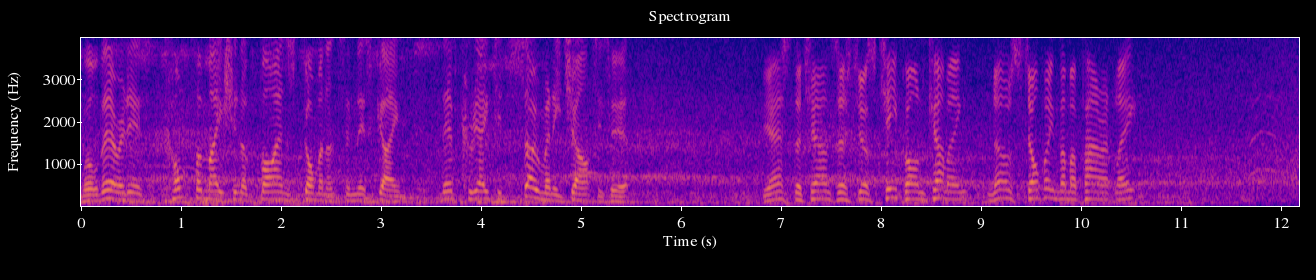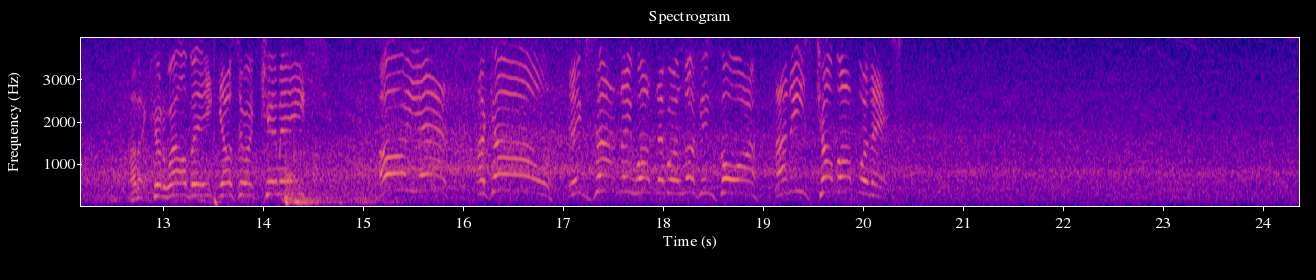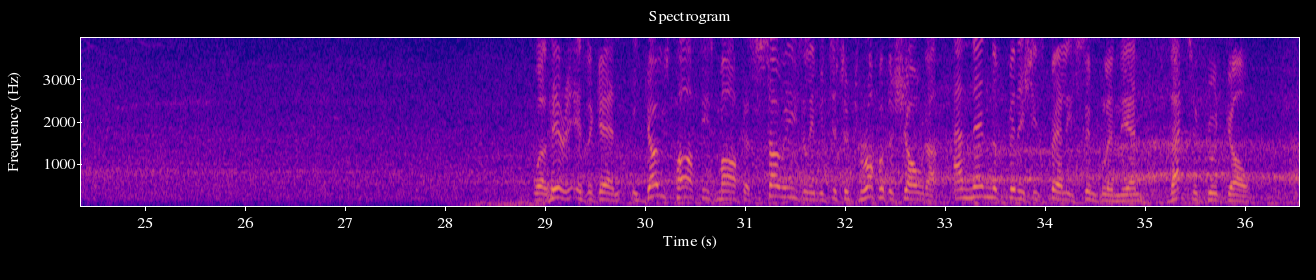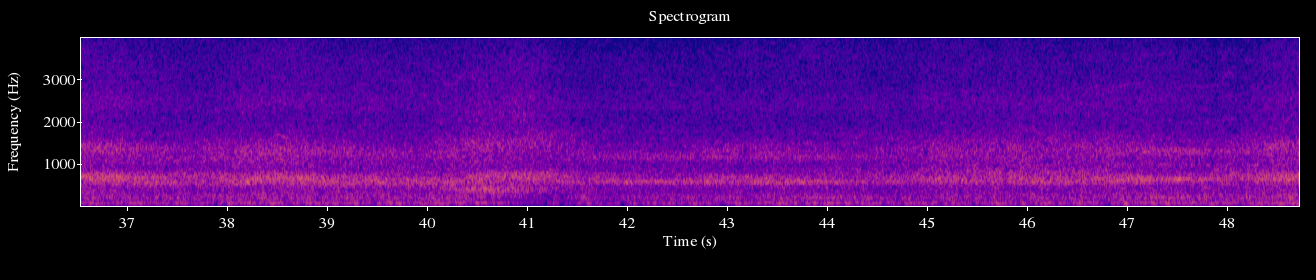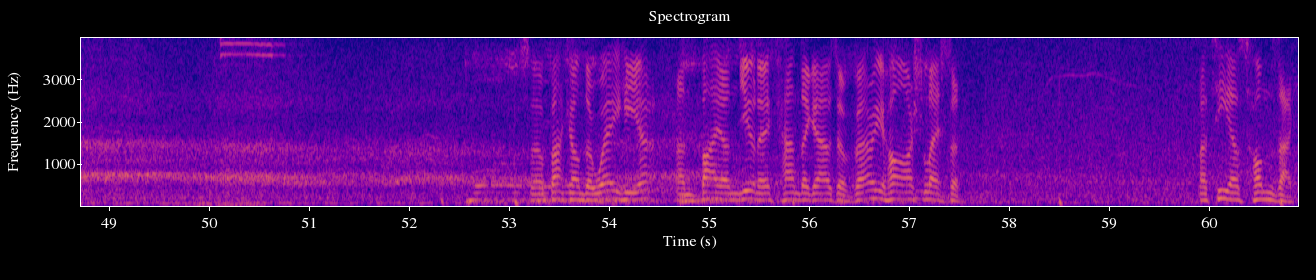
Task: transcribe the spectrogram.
Well, there it is. Confirmation of Bayern's dominance in this game. They've created so many chances here. Yes, the chances just keep on coming. No stopping them, apparently. And it could well be Joshua Kimmich. Oh, yes! A goal! Exactly what they were looking for, and he's come up with it. Well, here it is again. He goes past his marker so easily with just a drop of the shoulder, and then the finish is fairly simple in the end. That's a good goal. So back underway here, and Bayern Munich handing out a very harsh lesson. Matthias Honsak.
